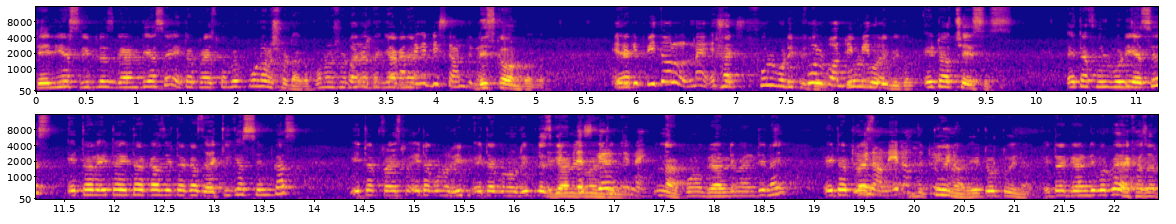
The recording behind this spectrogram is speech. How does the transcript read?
টেন ইয়ার্স রিপ্লেস গ্যারান্টি আছে এটা প্রাইস পড়বে পনেরোশো টাকা। পনেরোশো টাকা থেকে আপনি। ডিসকাউন্ট পাবে। এটা কি পিতল না হ্যাঁ ফুল বডি পিতল ফুল বডি পিতল। এটা হচ্ছে এসএস। এটা ফুল বডি এসএস। এটার এটা এটার কাজ এটার কাজ একই কাজ সেম কাজ। এটার প্রাইস এটা কোনো রিপ এটা কোনো রিপ্লেস গ্যারান্টি নাই। না কোনো গ্যারান্টি গ্যারান্টি নাই। Twin on, এটাও তো twin টুইন অন এটাও টুইন এটার গ্যারান্টি পড়বে এক হাজার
